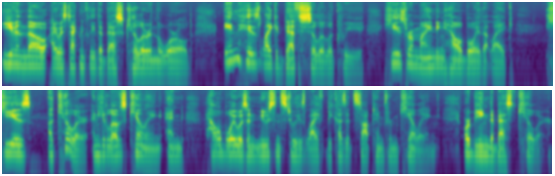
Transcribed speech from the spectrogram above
even though i was technically the best killer in the world. In his like death soliloquy he's reminding hellboy that like he is a killer and he loves killing and hellboy was a nuisance to his life because it stopped him from killing or being the best killer.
